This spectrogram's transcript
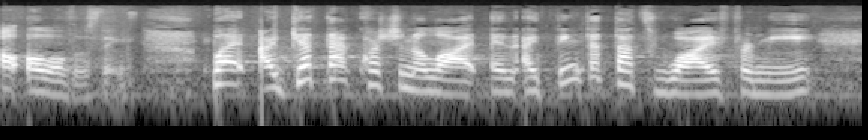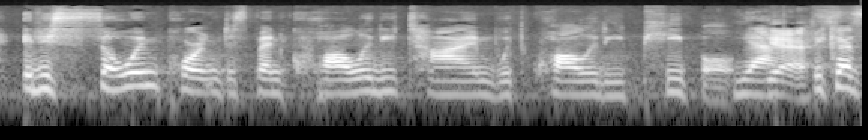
all, all of those things. But I get that question a lot, and I think that that's why, for me, it is so important to spend quality time with quality people. Yeah. Yes. Because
